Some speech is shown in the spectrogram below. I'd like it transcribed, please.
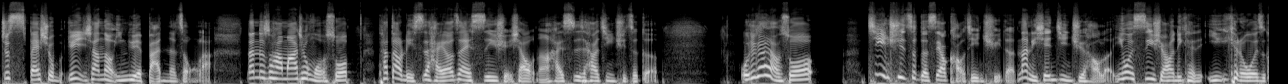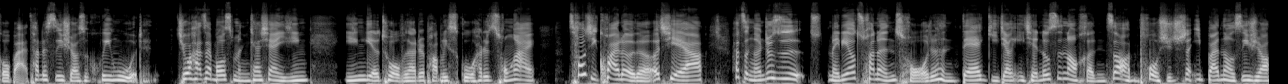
就 special，有点像那种音乐班那种啦。那那时候他妈就问我说，他到到底是还要在私立学校呢，还是他要进去这个？我就跟他讲说，进去这个是要考进去的。那你先进去好了，因为私立学校你可以，you can always go back。他的私立学校是 Queenwood，结果他在 Mosman，你看现在已经已经 year twelve，他就 public school，他就从来超级快乐的，而且啊，他整个人就是每天要穿的很丑，就很 daggy 这样。以前都是那种很燥很破学，就像一般那种私立学校。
